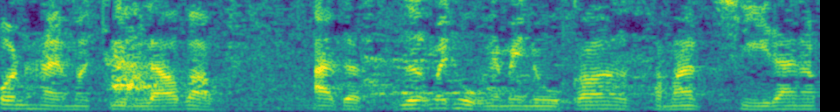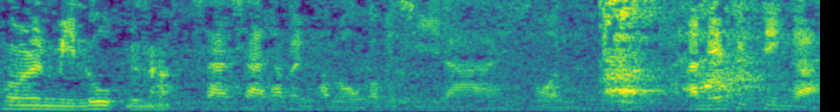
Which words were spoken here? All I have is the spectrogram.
คนไทยมากินแล้วแบบอาจจะเลือกไม่ถูกในเมนูก็สามารถชี้ได้นะเพราะมันมีรูปอยู่นะ ใช่ใช่ถ้าเป็นพะโล้ก็ไปชี้ได้ ส่วน อันนี้จริงๆอะ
